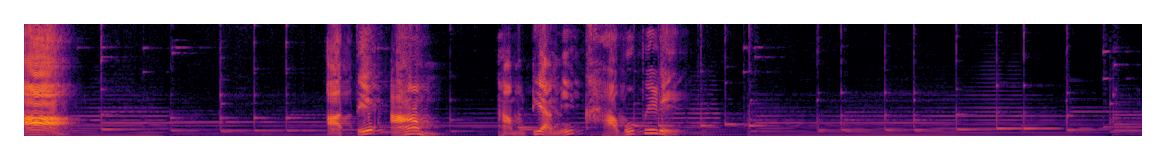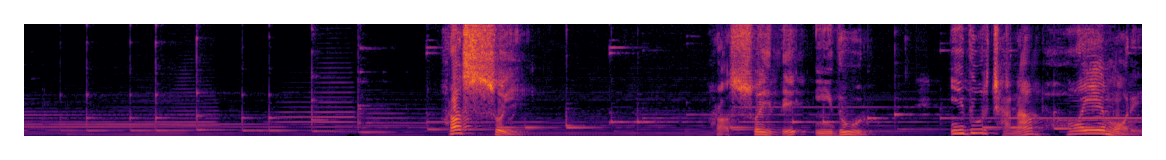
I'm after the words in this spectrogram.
আ। আতে আম, আমটি আমি খাব পেড়ে। হ্রস্বই। হ্রস্বইতে ইঁদুর। ইঁদুর ছানা ভয়ে মরে।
